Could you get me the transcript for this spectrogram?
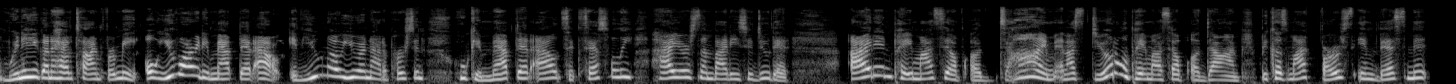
when are you going to have time for me? Oh, you've already mapped that out. If you know you are not a person who can map that out successfully, hire somebody to do that. I didn't pay myself a dime, and I still don't pay myself a dime because my first investment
